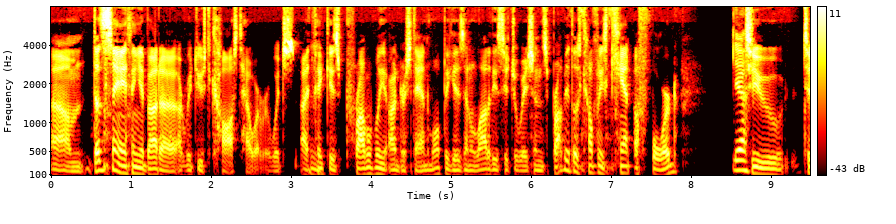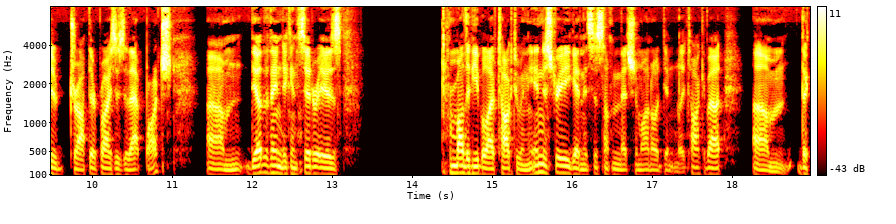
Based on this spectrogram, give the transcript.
Um, doesn't say anything about a, a reduced cost, however, which I Hmm. think is probably understandable because in a lot of these situations, probably those companies can't afford Yeah. to to drop their prices that much. Um, the other thing to consider is from other people I've talked to in the industry. Again, this is something that Shimano didn't really talk about. Um, the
